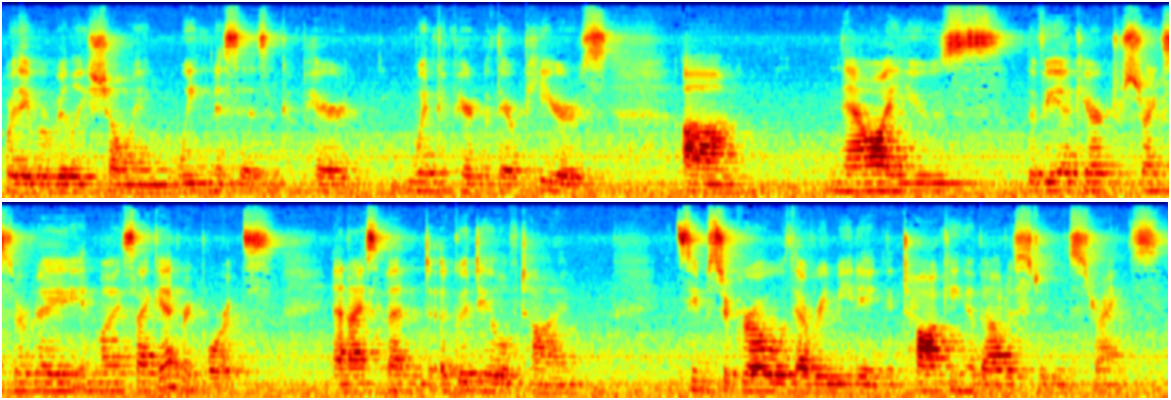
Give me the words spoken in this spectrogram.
where they were really showing weaknesses and compared when compared with their peers. Um, now I use the VIA Character Strength Survey in my psych ed reports and I spend a good deal of time It seems to grow with every meeting, talking about a student's strengths.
